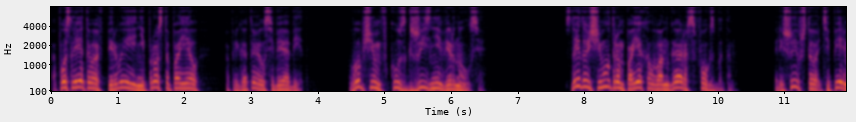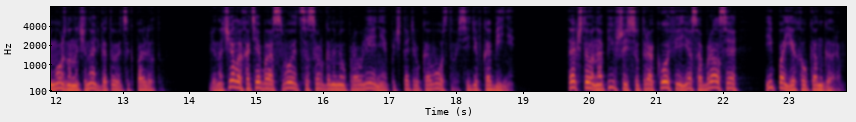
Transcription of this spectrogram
А после этого впервые не просто поел — а приготовил себе обед. В общем, вкус к жизни вернулся. Следующим утром поехал в ангар с Фоксбетом, решив, что теперь можно начинать готовиться к полету. Для начала хотя бы освоиться с органами управления, почитать руководство, сидя в кабине. Так что, напившись с утра кофе, я собрался и поехал к ангарам.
